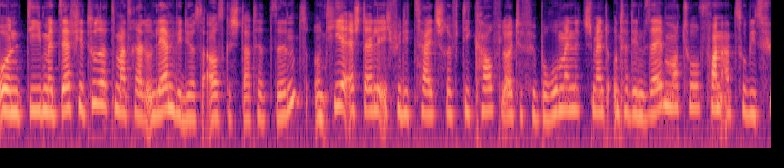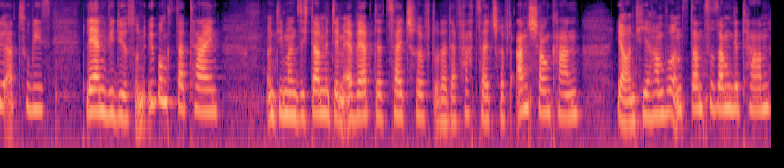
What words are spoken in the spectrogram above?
und die mit sehr viel Zusatzmaterial und Lernvideos ausgestattet sind. Und hier erstelle ich für die Zeitschrift Die Kaufleute für Büromanagement unter demselben Motto von Azubis für Azubis Lernvideos und Übungsdateien und die man sich dann mit dem Erwerb der Zeitschrift oder der Fachzeitschrift anschauen kann. Ja, und hier haben wir uns dann zusammengetan,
